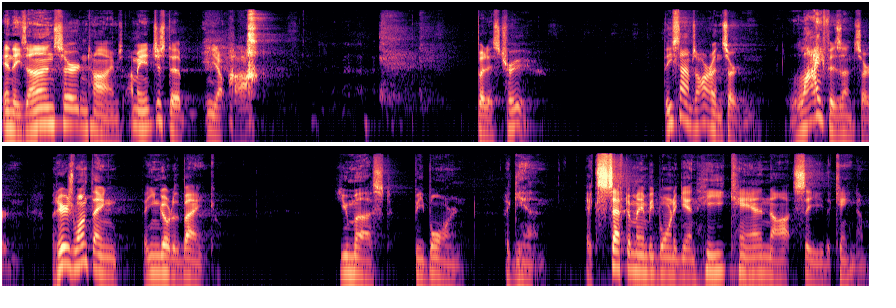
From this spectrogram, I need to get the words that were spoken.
in these uncertain times. I mean, just a, you know, ah. But it's true. These times are uncertain. Life is uncertain. But here's one thing that you can go to the bank. You must be born again. Except a man be born again, he cannot see the kingdom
